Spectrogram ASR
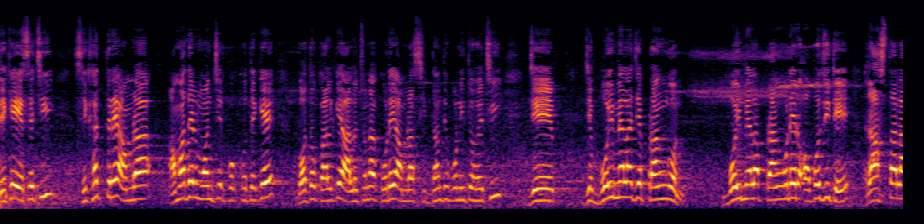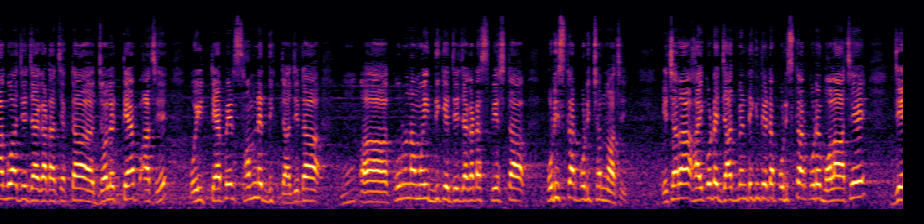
দেখে এসেছি। সেক্ষেত্রে আমরা আমাদের মঞ্চের পক্ষ থেকে গতকালকে আলোচনা করে আমরা সিদ্ধান্তে উপনীত হয়েছি যে যে বইমেলা যে প্রাঙ্গণ, বইমেলা প্রাঙ্গণের অপোজিটে রাস্তা লাগোয়া যে জায়গাটা আছে, একটা জলের ট্যাপ আছে, ওই ট্যাপের সামনের দিকটা, যেটা করুণাময়ীর দিকে যে জায়গাটা স্পেসটা পরিষ্কার পরিচ্ছন্ন আছে। এছাড়া হাইকোর্টের জাজমেন্টে কিন্তু এটা পরিষ্কার করে বলা আছে যে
